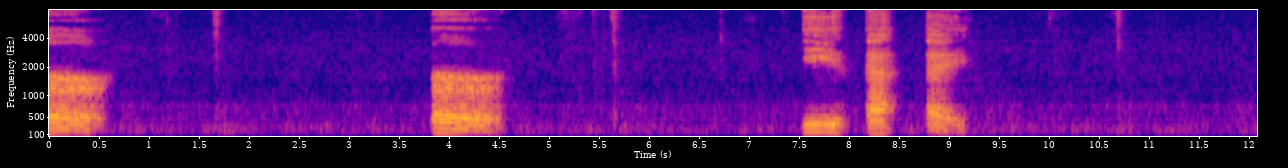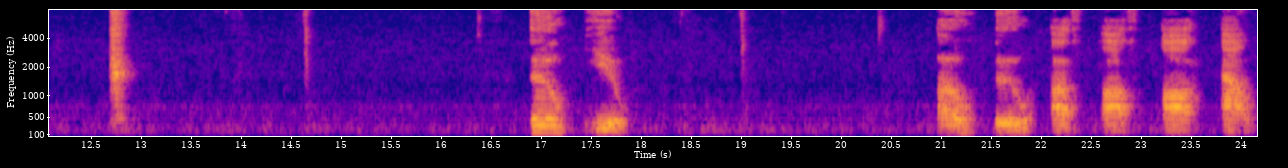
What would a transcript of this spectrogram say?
er, er, e, a, a, k, u, u, o, u, of, of, ah, ow,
